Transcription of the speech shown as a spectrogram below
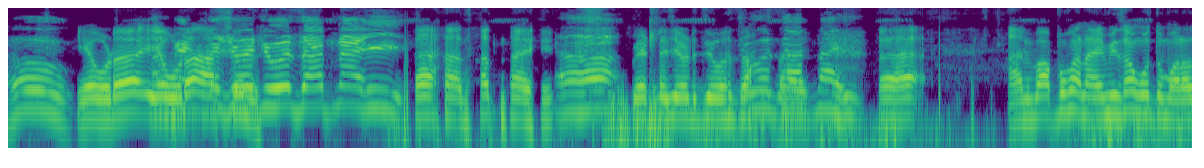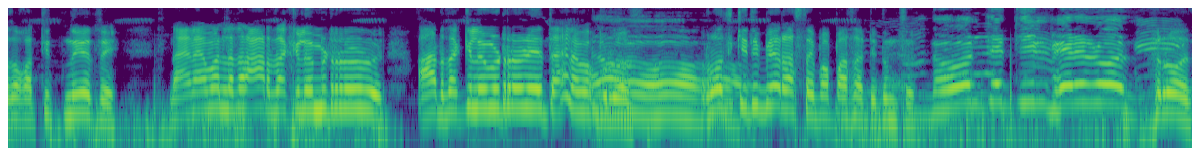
हो. एवढं एवढं भेटल्याशिवाय असून दिवस जात नाही. जात नाही. हा. भेटल्याच्या एवढे दिवस दिवस जात जात नाही. हा. आणि बापू का नाही मी सांगू तुम्हाला जो का तिथनं येते नाही नाही म्हणलं तर अर्धा किलोमीटर अर्धा किलोमीटर येत आहे ना बापू हो, रोज. हो. रोज किती बेर असतंय पप्पासाठी तुमचं? दोन ते तीन फेरे रोज. रोज.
